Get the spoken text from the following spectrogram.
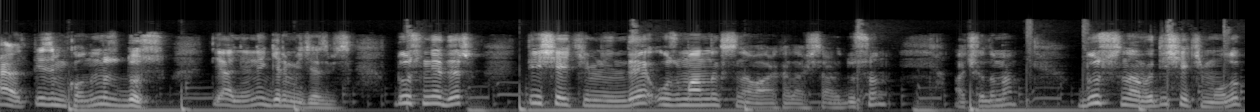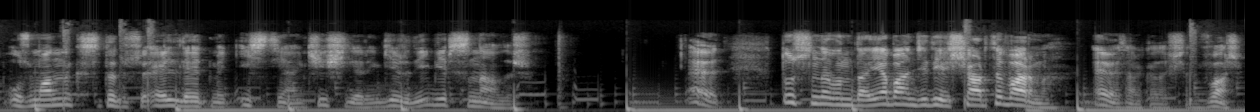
Evet bizim konumuz DUS. Diğerlerine girmeyeceğiz biz. DUS nedir? Diş hekimliğinde uzmanlık sınavı arkadaşlar DUS'un açılımı. DUS sınavı diş hekimi olup uzmanlık statüsü elde etmek isteyen kişilerin girdiği bir sınavdır. Evet. DUS sınavında yabancı dil şartı var mı? Evet arkadaşlar var.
